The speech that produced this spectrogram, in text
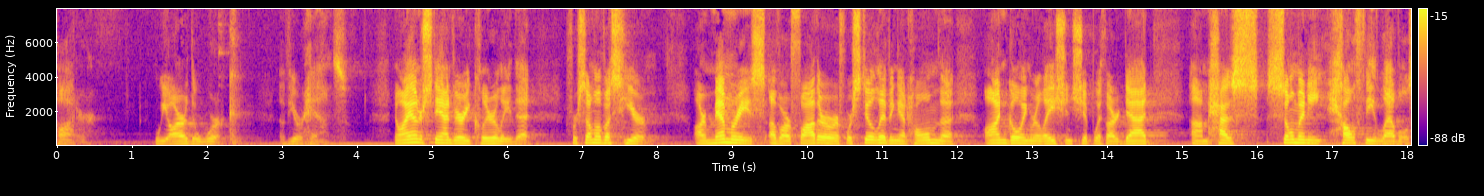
potter. We are the work of your hands. Now, I understand very clearly that for some of us here, our memories of our father, or if we're still living at home, the ongoing relationship with our dad um, has so many healthy levels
